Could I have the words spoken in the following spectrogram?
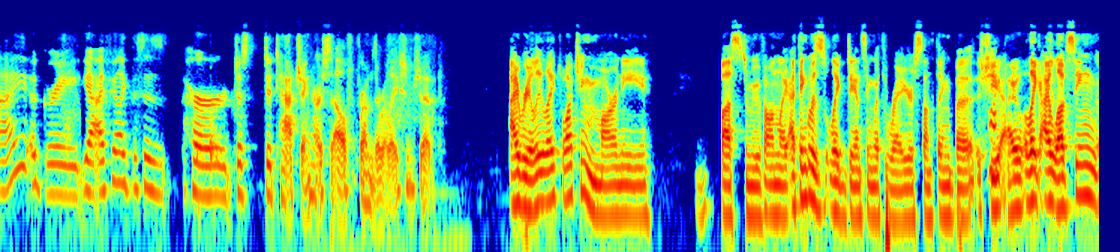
I agree. Yeah, I feel like this is her just detaching herself from the relationship. I really liked watching Marnie bust to move on like I think it was like Dancing with Ray or something, but she I like I love seeing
